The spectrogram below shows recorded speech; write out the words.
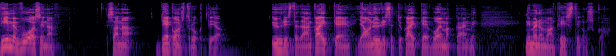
Viime vuosina sana dekonstruktio yhdistetään kaikkein ja on yhdistetty kaikkein voimakkaimmin nimenomaan kristinuskoon.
